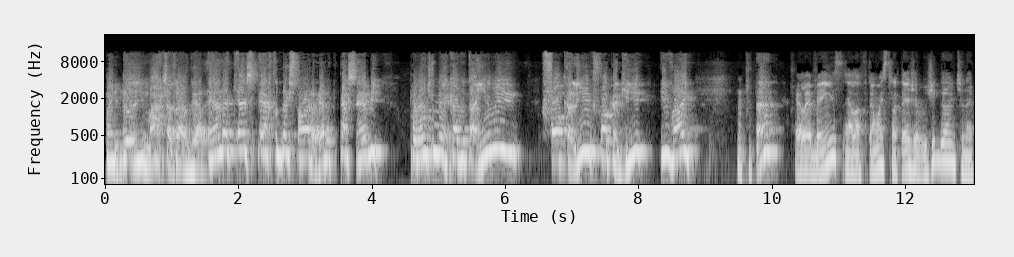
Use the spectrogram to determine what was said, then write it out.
uma empresa de marketing atrás dela. Ela é que é a esperta da história, ela é que percebe por onde o mercado está indo e foca ali, foca aqui e vai. Né? Ela é bem. Ela tem uma estratégia gigante, né?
